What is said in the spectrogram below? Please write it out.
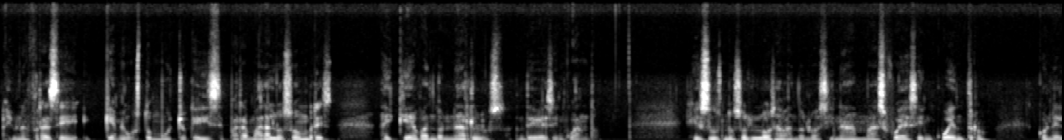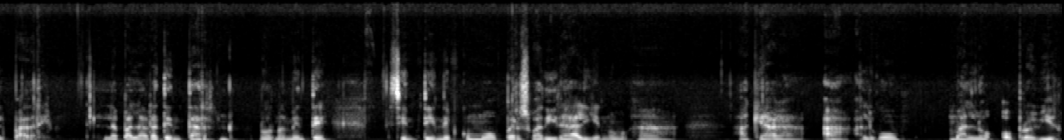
hay una frase que me gustó mucho que dice, para amar a los hombres hay que abandonarlos de vez en cuando. Jesús no solo los abandonó así nada más, fue a ese encuentro con el Padre. La palabra tentar normalmente se entiende como persuadir a alguien ¿no? a, que haga algo malo o prohibido.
